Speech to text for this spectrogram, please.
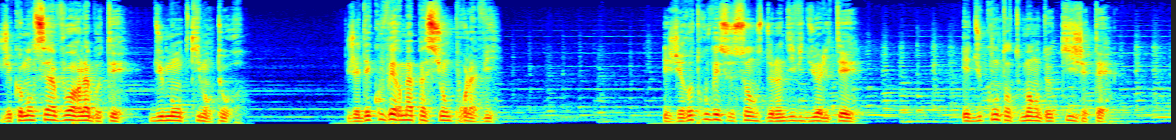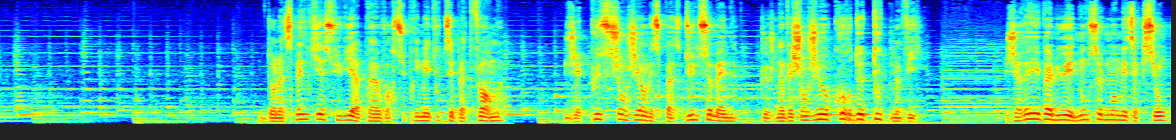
J'ai commencé à voir la beauté du monde qui m'entoure. J'ai découvert ma passion pour la vie. Et j'ai retrouvé ce sens de l'individualité et du contentement de qui j'étais. Dans la semaine qui a suivi après avoir supprimé toutes ces plateformes, j'ai plus changé en l'espace d'une semaine que je n'avais changé au cours de toute ma vie. J'ai réévalué non seulement mes actions,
